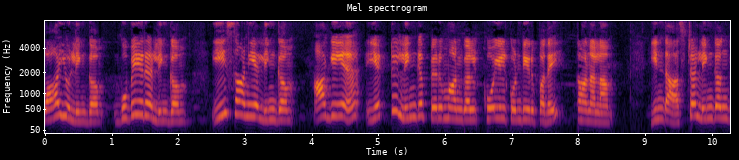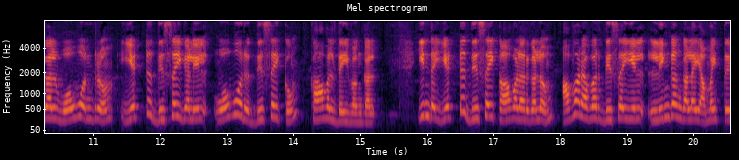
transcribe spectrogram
வாயுலிங்கம் குபேரலிங்கம் ஈசானிய லிங்கம் ஆகிய எட்டு லிங்க பெருமான்கள் கோயில் கொண்டிருப்பதை காணலாம். இந்த அஷ்டலிங்கங்கள் ஒவ்வொன்றும் எட்டு திசைகளில் ஒவ்வொரு திசைக்கும் காவல் தெய்வங்கள். இந்த எட்டு திசை காவலர்களும் அவரவர் திசையில் லிங்கங்களை அமைத்து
